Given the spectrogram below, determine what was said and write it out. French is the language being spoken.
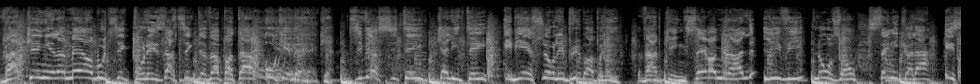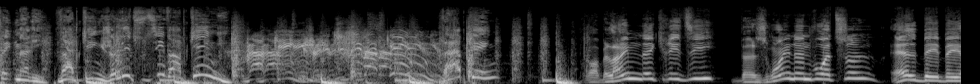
Vapking est la meilleure boutique pour les articles de vapoteurs au Québec. Diversité, qualité et bien sûr les plus bas prix. Vapking Saint-Romuald, Lévis, Lauson, Saint-Nicolas et Sainte-Marie. Vapking, je l'étudie, Vapking! Vapking, je l'étudie, Vapking! Vapking! Problème de crédit? Besoin d'une voiture? LBB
